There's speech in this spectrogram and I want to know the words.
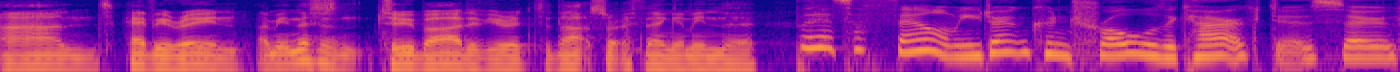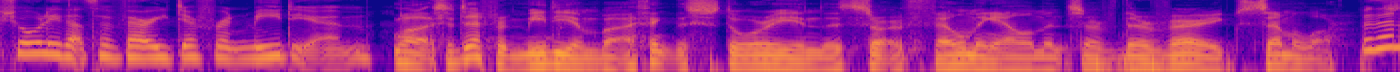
and Heavy Rain, I mean this isn't too bad if you're into that sort of thing. I mean the But it's a film. You don't control the characters, so surely that's a very different medium. Well, it's a different medium, but I think the story and the sort of filming elements are they're very similar But then,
